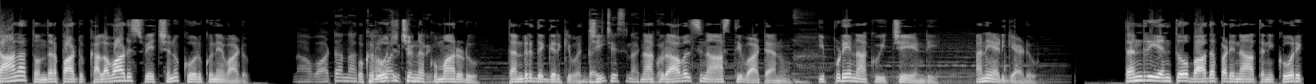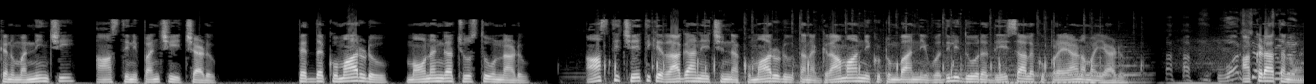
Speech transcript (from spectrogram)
చాలా తొందరపాటు కలవాడు స్వేచ్ఛను కోరుకునేవాడు. ఒకరోజు చిన్న. కుమారుడు తండ్రి దగ్గరికి వచ్చి నాకు నాకు ఇవ్వండి." రావలసిన ఆస్తి వాటాను ఇప్పుడే నాకు ఇచ్చేయండి అని అడిగాడు. తండ్రి ఎంతో బాధపడిన అతని కోరికను మన్నించి ఆస్తిని పంచి ఇచ్చాడు. పెద్ద కుమారుడు మౌనంగా చూస్తూ ఉన్నాడు. ఆస్తి చేతికి రాగానే చిన్న కుమారుడు తన గ్రామాన్ని కుటుంబాన్ని వదిలి దూర దేశాలకు ప్రయాణమయ్యాడు. అక్కడ అతను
